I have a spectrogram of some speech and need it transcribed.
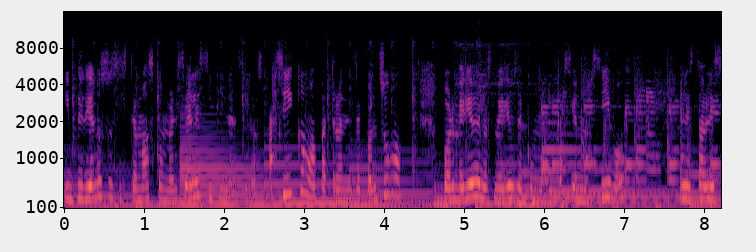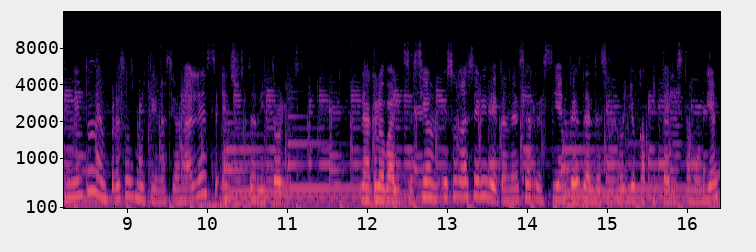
impidiendo sus sistemas comerciales y financieros, así como patrones de consumo, por medio de los medios de comunicación masivos, el establecimiento de empresas multinacionales en sus territorios. La globalización es una serie de tendencias recientes del desarrollo capitalista mundial.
